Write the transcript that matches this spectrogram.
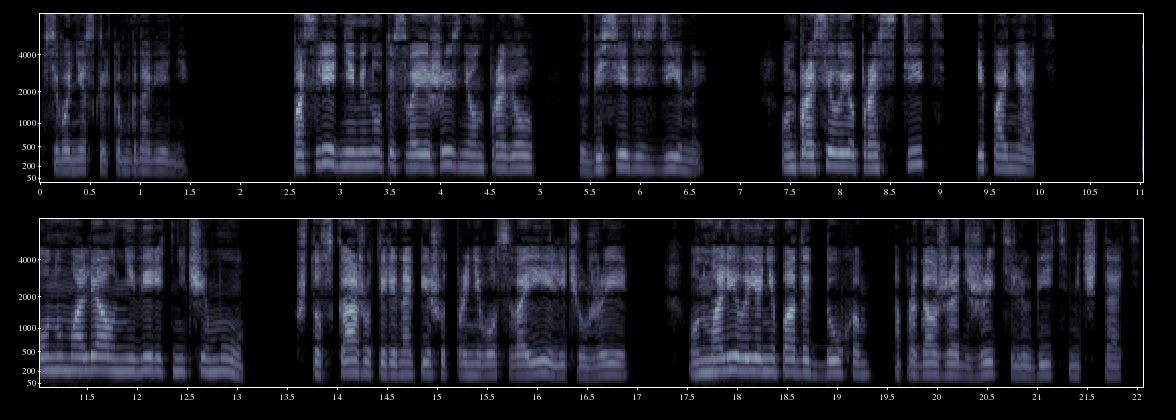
всего несколько мгновений. Последние минуты своей жизни он провел в беседе с Диной. Он просил ее простить и понять. Он умолял не верить ничему, что скажут или напишут про него свои или чужие. Он молил ее не падать духом, а продолжать жить, любить, мечтать.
